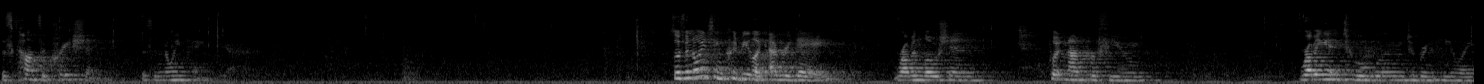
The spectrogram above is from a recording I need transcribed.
this consecration, this anointing. So if anointing could be like every day, rubbing lotion, putting on perfume, rubbing it into a wound to bring healing,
